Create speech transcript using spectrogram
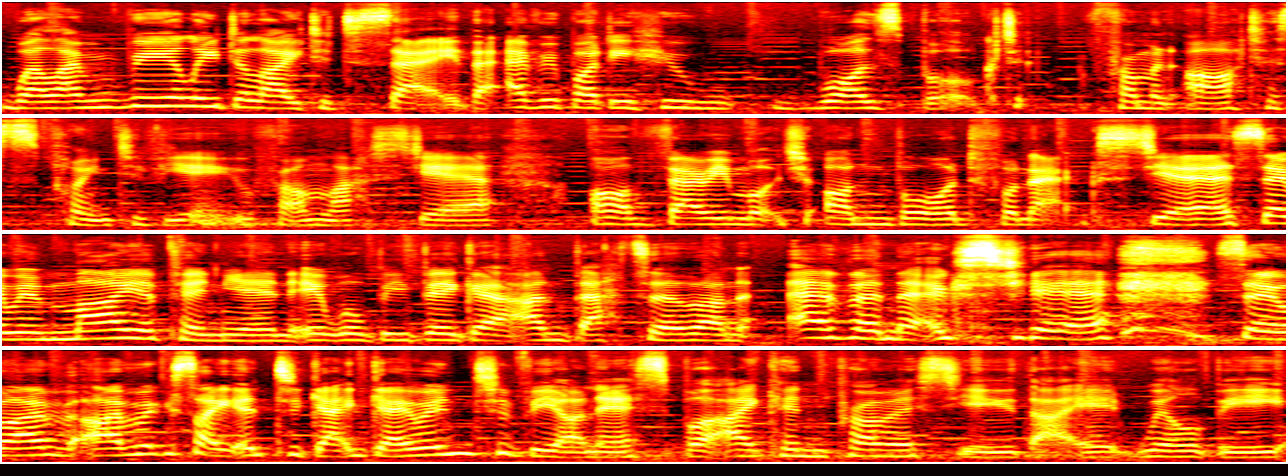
Well, I'm really delighted to say that everybody who was booked from an artist's point of view from last year are very much on board for next year. So, in my opinion, it will be bigger and better than ever next year. So, I'm, I'm excited to get going, to be honest, but I can promise you that it will be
